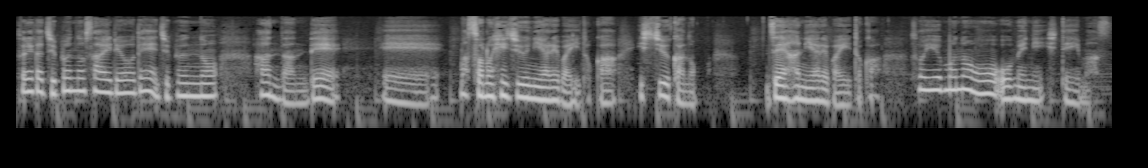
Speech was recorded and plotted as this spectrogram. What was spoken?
それが自分の裁量で自分の判断で、えーまあ、その日中にやればいいとか1週間の前半にやればいいとかそういうものを多めにしています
